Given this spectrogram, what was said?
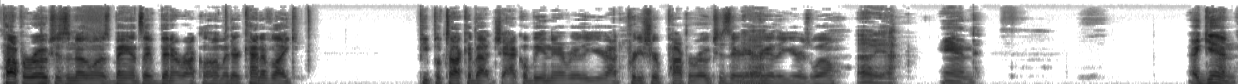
Papa Roach is another one of those bands. They've been at Rocklahoma. They're kind of like people talk about Jackyl being there every other year. I'm pretty sure Papa Roach is there Yeah. every other year as well. Oh yeah. And again,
